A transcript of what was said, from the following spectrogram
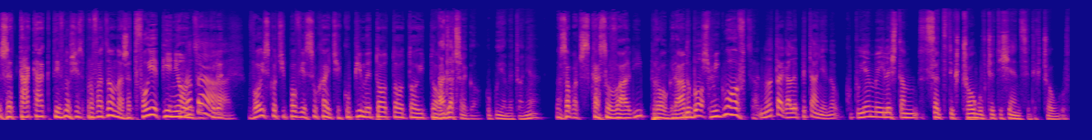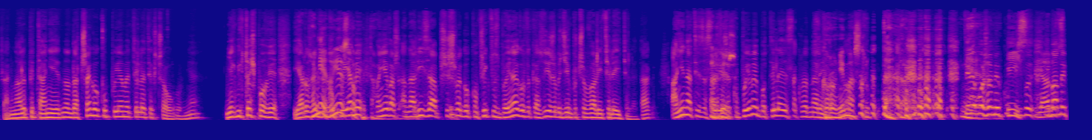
że taka aktywność jest prowadzona, że twoje pieniądze, no tak. które wojsko ci powie, słuchajcie, kupimy to, to, to i to. A dlaczego kupujemy to, nie? No zobacz, skasowali program no bo, śmigłowca. No tak, ale pytanie, no kupujemy ileś tam set tych czołgów, czy tysięcy tych czołgów, tak? No ale pytanie, no dlaczego kupujemy tyle tych czołgów, nie? Niech mi ktoś powie, ja rozumiem, no nie, że no kupujemy, ponieważ analiza przyszłego konfliktu zbrojnego wykazuje, że będziemy potrzebowali tyle i tyle, tak? A nie na tej zasadzie, wiesz, że kupujemy, bo tyle jest akurat na rynku. Skoro nie ma no. struktury... Tak. tyle możemy kupić, bo ja mamy.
